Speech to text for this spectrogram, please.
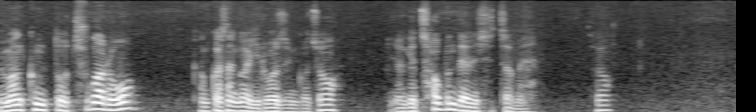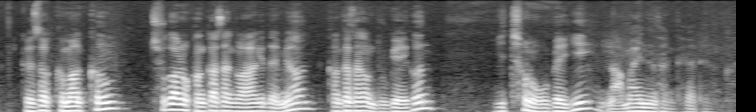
이만큼 또 추가로 감가상각이 이루어진 거죠. 여기 처분되는 시점에. 그죠? 그래서 그만큼 추가로 감가상각을 하게 되면 감가상각 누계액은 2,500이 남아있는 상태가 되는 거야.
